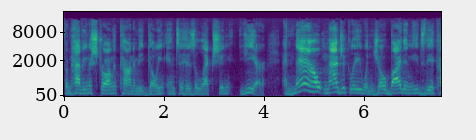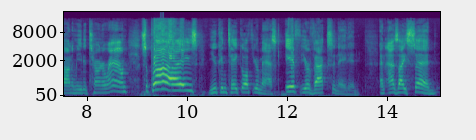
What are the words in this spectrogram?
from having a strong economy going into his election year. And now, magically, when Joe Biden needs the economy to turn around, surprise, you can take off your mask if you're vaccinated. And as I said,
